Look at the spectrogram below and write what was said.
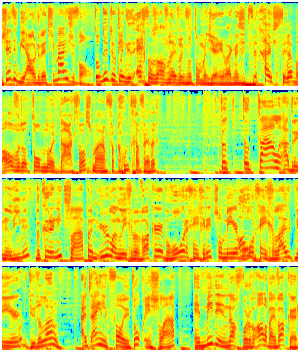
zet ik die ouderwetse muizenval. Tot nu toe klinkt het echt als een aflevering van Tom en Jerry... waar ik naar zit te luisteren. Behalve dat Tom nooit naakt was. Maar goed, ga verder. To- totale adrenaline. We kunnen niet slapen. Een uur lang liggen we wakker. We horen geen geritsel meer. We Oh. horen geen geluid meer. Het duurde lang. Uiteindelijk val je toch in slaap. En midden in de nacht worden we allebei wakker.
